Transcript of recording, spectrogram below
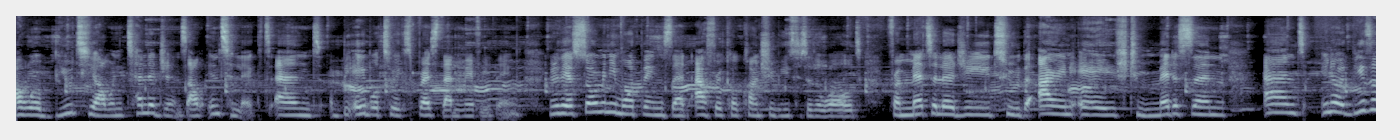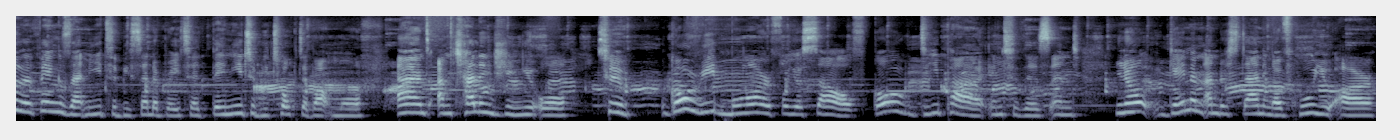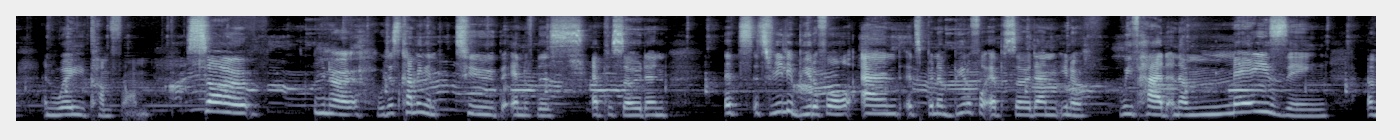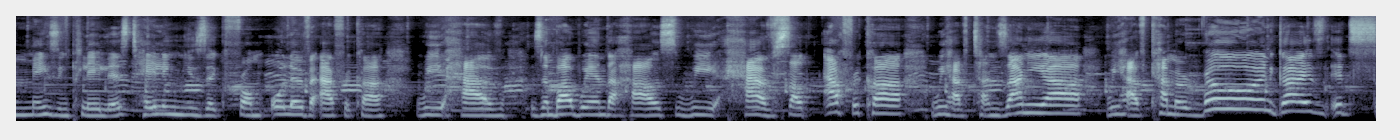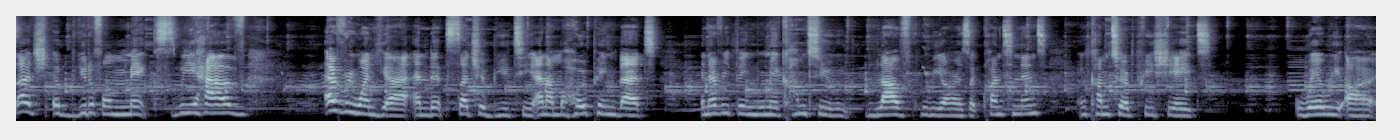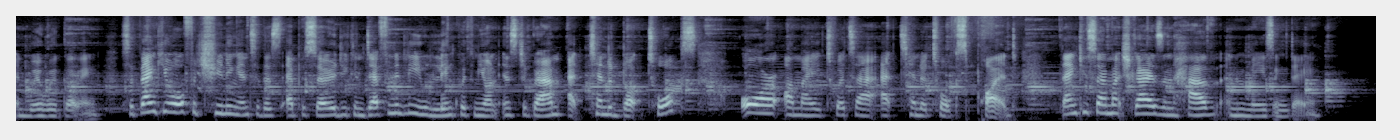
our beauty, our intelligence, our intellect, and be able to express that in everything. You know, there's so many more things that Africa contributes to the world, from metallurgy to the Iron Age to medicine. And, you know, these are the things that need to be celebrated. They need to be talked about more. And I'm challenging you all to go read more for yourself, go deeper into this, and, you know, gain an understanding of who you are and where you come from. So, you know, we're just coming into the end of this episode and it's it's really beautiful and it's been a beautiful episode and you know, we've had an amazing amazing playlist hailing music from all over Africa. We have Zimbabwe in the house, we have South Africa, we have Tanzania, we have Cameroon. Guys, it's such a beautiful mix. We have everyone here, and it's such a beauty. And I'm hoping that in everything we may come to love who we are as a continent and come to appreciate where we are and where we're going. So thank you all for tuning into this episode. You can definitely link with me on Instagram at tender.talks or on my Twitter at tender talks pod. Thank you so much, guys, and have an amazing day.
